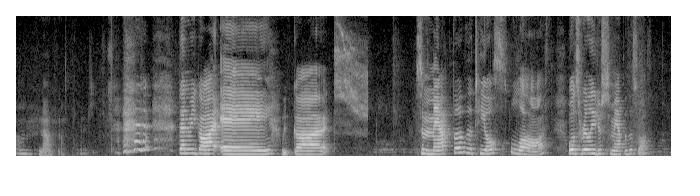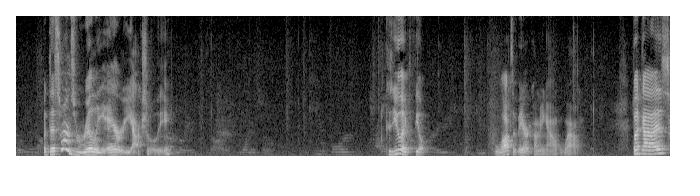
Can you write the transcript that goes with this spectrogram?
Um, no, no. then we got a, we've got Samantha the teal sloth. Well, it's really just Samantha the sloth. But this one's really airy, actually. Because you, like, feel lots of air coming out. Wow. But, guys,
